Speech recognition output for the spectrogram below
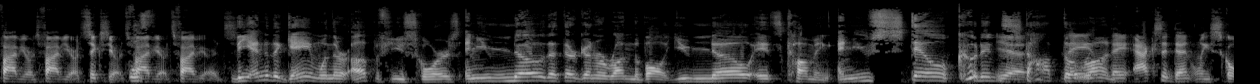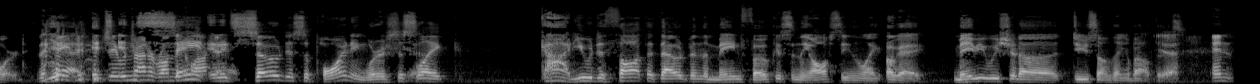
five yards, five yards, six yards, Well, five yards, five yards. the end of the game when they're up a few scores and you know that they're going to run the ball. You know it's coming and you still couldn't yeah, stop the they, run. They accidentally scored. They, yeah, it's they were trying to run the insane, clock and out. it's so disappointing where it's just Yeah. like God, you would have thought that that would have been the main focus in the offseason like, okay, maybe we should uh do something about Yeah, this. And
